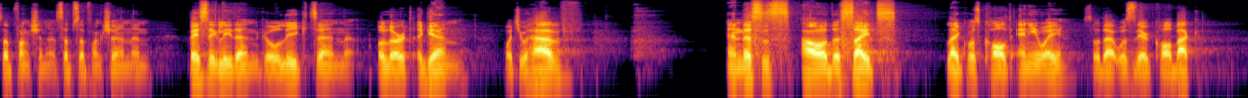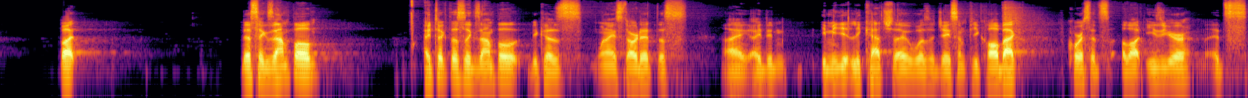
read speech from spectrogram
subfunction and sub-subfunction and basically then go leaked and alert again what you have. And this is how the site like was called anyway, so that was their callback. But this example, I took this example because when I started this, I, I didn't immediately catch that it was a JSONP callback. Of course, it's a lot easier. It's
